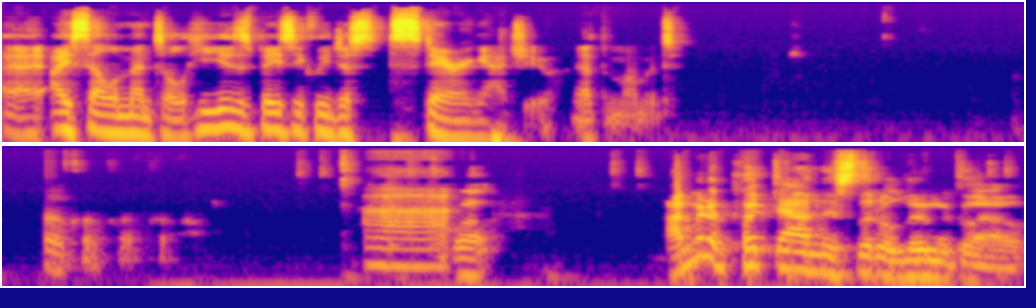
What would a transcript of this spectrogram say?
uh, ice elemental, he is basically just staring at you at the moment. cool, cool, cool, cool. Uh, well, I'm gonna put down this little Lumaglow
